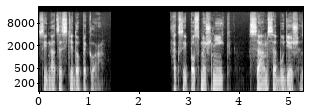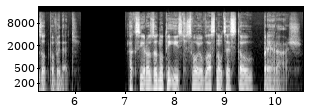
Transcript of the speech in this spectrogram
Si na ceste do pekla. Ak si posmešník, sám sa budeš zodpovedať. Ak si rozhodnutý ísť svojou vlastnou cestou, prehráš.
